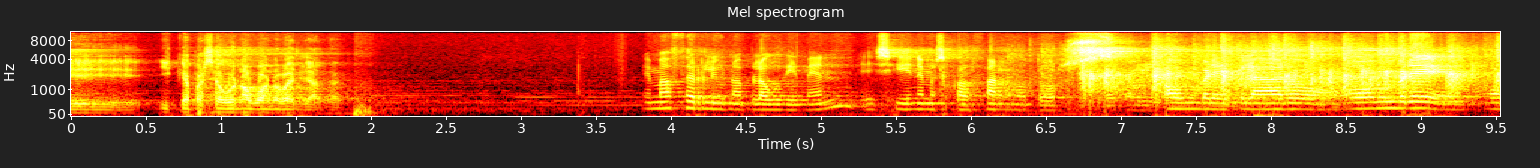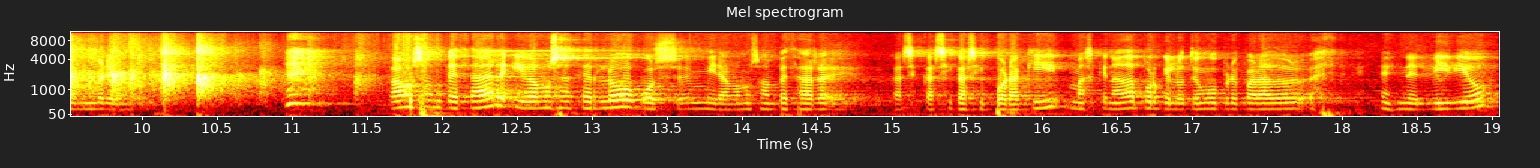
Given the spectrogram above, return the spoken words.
i que passeu una bona vetllada. Anem a fer-li un aplaudiment i així anem escalfant motors. Hombre, claro, hombre, hombre. Vamos a empezar y vamos a hacerlo, pues mira, vamos a empezar eh, casi, casi, casi por aquí, más que nada porque lo tengo preparado en el vídeo.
